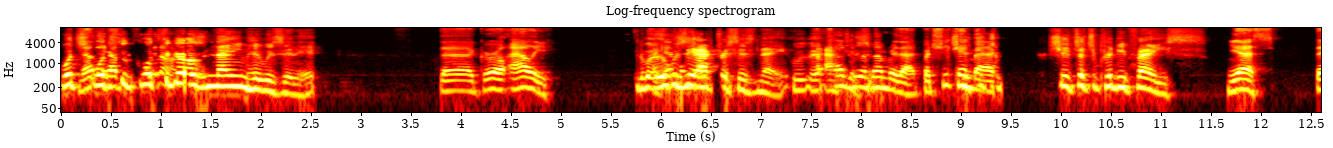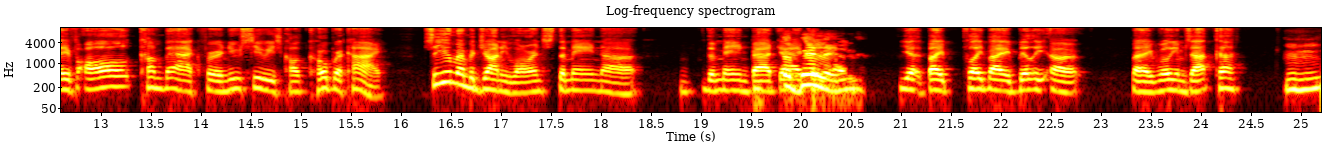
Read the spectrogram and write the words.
What's Now what's the what's the girl's name who was in it? The girl Allie. Who was the actress's name? The I'm trying to remember that, but she She came had back. a- She had such a pretty face. Yes, they've all come back for a new series called Cobra Kai. So you remember Johnny Lawrence, the main, uh, the main bad guy, The played by- villain. yeah, by played by Billy, uh, by William Zabka. hmm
